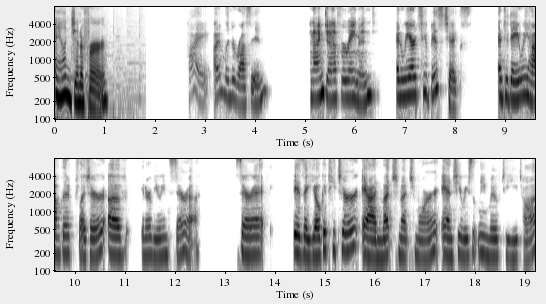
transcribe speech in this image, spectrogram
and Jennifer. Hi, I'm Linda Rawson, And I'm Jennifer Raymond. And we are two Biz Chicks. And today we have the pleasure of interviewing Sarah. Sarah is a yoga teacher and much, much more. And she recently moved to Utah.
